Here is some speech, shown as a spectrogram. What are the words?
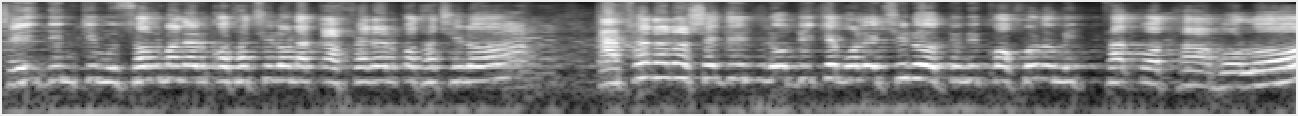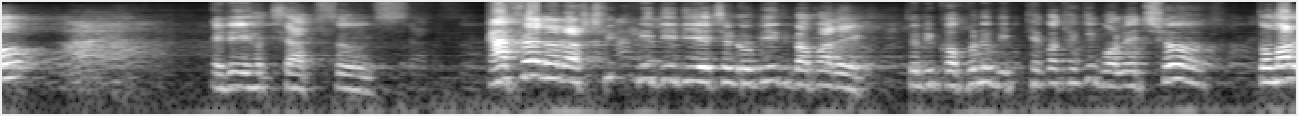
সেই দিন কি মুসলমানের কথা ছিল না কাফেরের কথা ছিল? কাফেরারা সেদিন নবীকে বলেছিল, তুমি কখনো মিথ্যা কথা বলো? এটাই হচ্ছে আফসোস। কাফেরারা স্বীকৃতি দিয়েছে নবীর ব্যাপারে, তুমি কখনো মিথ্যে কথা কি বলেছ? তোমার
